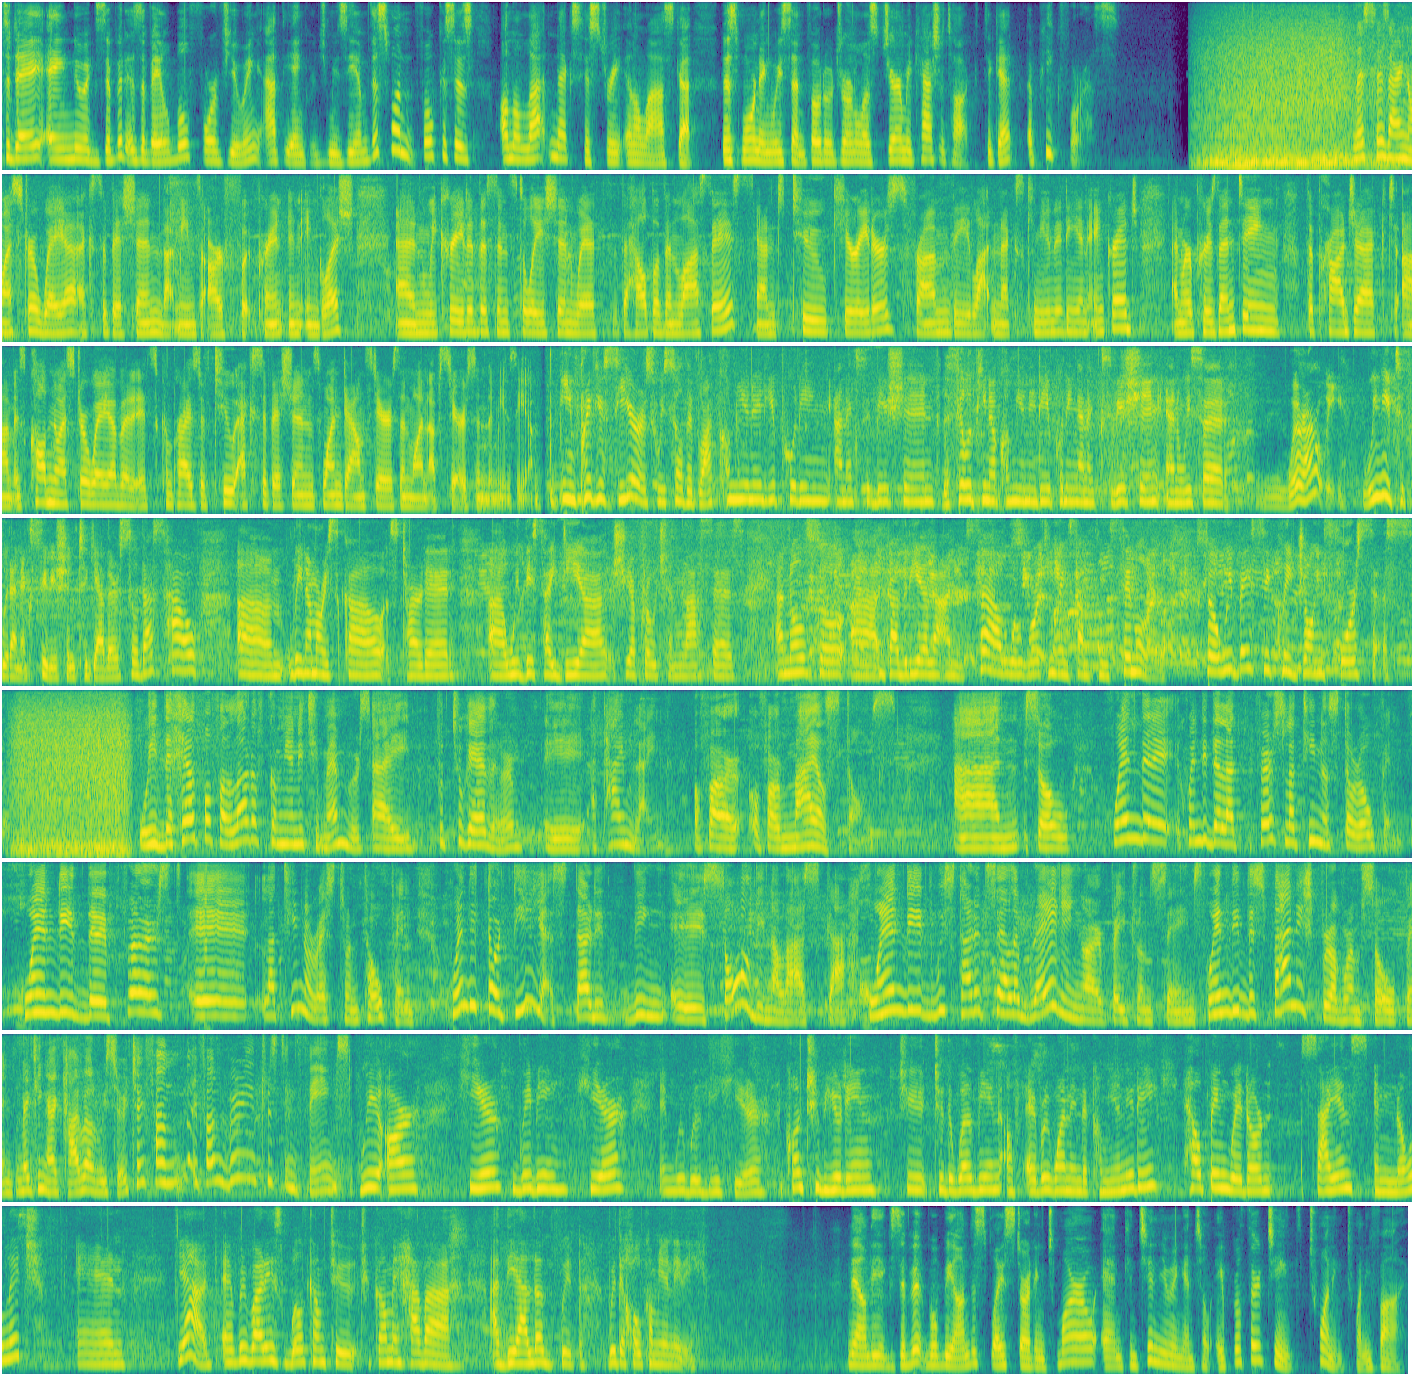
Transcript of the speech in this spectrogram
Today, a new exhibit is available for viewing at the Anchorage Museum. This one focuses on the Latinx history in Alaska. This morning, we sent photojournalist Jeremy Kashetok to get a peek for us. This is our Nuestra Huella exhibition. That means our footprint in English. And we created this installation with the help of Enlaces and two curators from the Latinx community in Anchorage. And we're presenting the project. Um, it's called Nuestra Huella, but it's comprised of two exhibitions, one downstairs and one upstairs in the museum. In previous years, we saw the Black community putting an exhibition, the Filipino community putting an exhibition, and we said, where are we? We need to put an exhibition together. So that's how um, Lina Mariscal started uh, with this idea. She approached Enlaces. And also uh, Gabriela and Itzel were working on something similar. So we basically joined forces. With the help of a lot of community members, I put together a, a timeline of our, of our milestones. And so when, the, when did the first Latino store open? When did the first uh, Latino restaurant open? When did tortillas started being uh, sold in Alaska? When did we started celebrating our patron saints? When did the Spanish programs open? Making archival research, I found, I found very interesting things. We are here, we've been here, and we will be here, contributing to, to the well-being of everyone in the community, helping with our science and knowledge. And yeah, everybody's welcome to, to come and have a, a dialogue with, with the whole community. Now, the exhibit will be on display starting tomorrow and continuing until April 13th, 2025.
